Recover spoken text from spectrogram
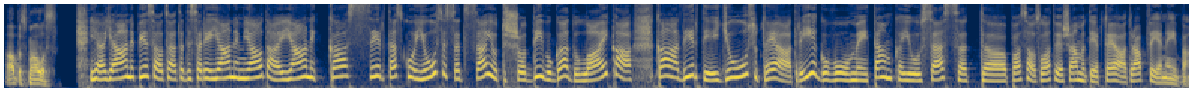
abas malas. Jā, Jāni piesaucāt, tad es arī Jānim jautāju, Jāni, kas ir tas, ko jūs esat sajutis šo divu gadu laikā? Kādi ir tie jūsu teātri ieguvumi tam, ka jūs esat uh, Pasaules Latviešu amatieru teātru apvienībā?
